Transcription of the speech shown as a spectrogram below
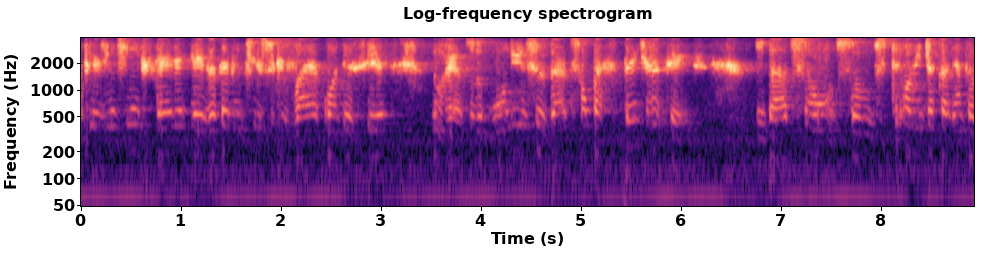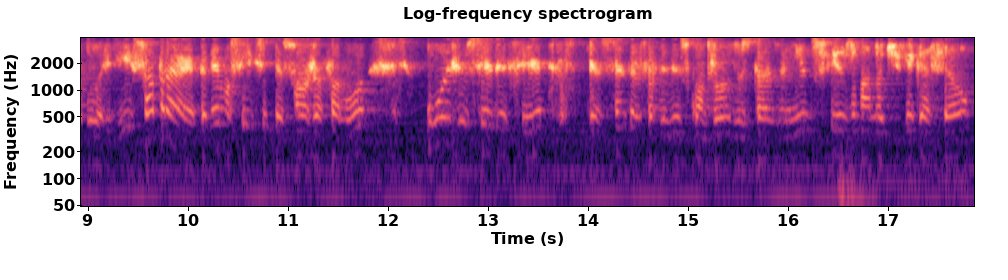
O que a gente infere é exatamente isso que vai acontecer no resto do mundo e esses dados são bastante recentes. Os dados são, são extremamente acalentadores. E só para, também não sei se o pessoal já falou, hoje o CDC, que é o Center for Disease Control dos Estados Unidos, fez uma notificação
